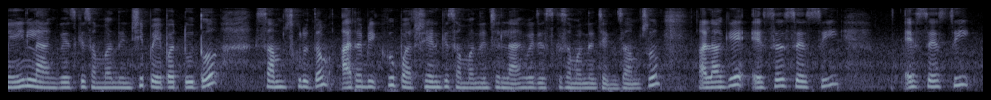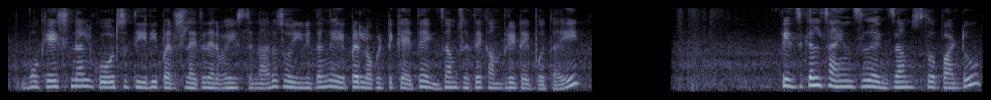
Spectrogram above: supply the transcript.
మెయిన్ లాంగ్వేజ్కి సంబంధించి పేపర్ టూతో సంస్కృతం అరబిక్ పర్షియన్కి సంబంధించిన లాంగ్వేజెస్కి సంబంధించిన ఎగ్జామ్స్. అలాగే SSSC SSC vocational course theory పరీక్షలు అయితే నిర్వహిస్తున్నారు. సో ఈ విధంగా ఏప్రిల్ ఒకటికి అయితే ఎగ్జామ్స్ అయితే కంప్లీట్ అయిపోతాయి. ఫిజికల్ సైన్స్ ఎగ్జామ్స్తో పాటు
